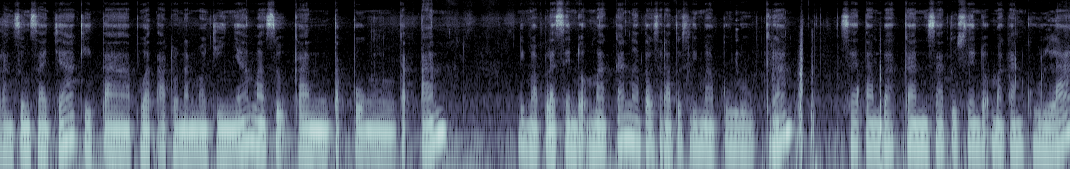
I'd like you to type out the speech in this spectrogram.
langsung saja kita buat adonan mochinya masukkan tepung ketan 15 sendok makan atau 150 gram. Saya tambahkan 1 sendok makan gula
